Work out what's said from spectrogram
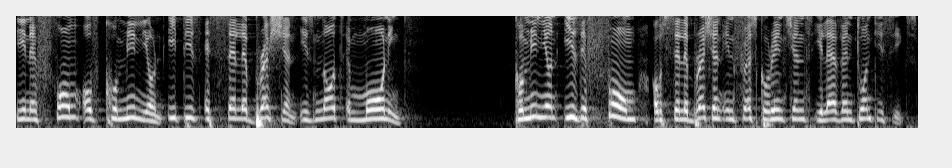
in a form of communion. It is a celebration, it's not a mourning. Communion is a form of celebration in 1 Corinthians 11 26.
